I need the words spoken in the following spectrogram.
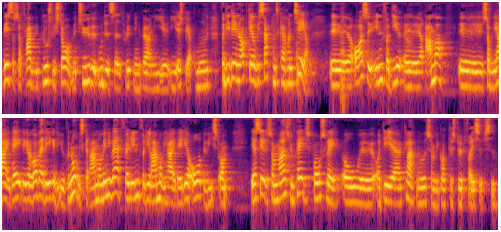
hvis og så frem vi pludselig står med 20 uledsagede flygtningebørn i, øh, i Esbjerg Kommune. Fordi det er en opgave, vi sagtens kan håndtere, øh, også inden for de øh, rammer, øh, som vi har i dag. Det kan da godt være, at det ikke er de økonomiske rammer, men i hvert fald inden for de rammer, vi har i dag. Det er jeg overbevist om. Jeg ser det som et meget sympatisk forslag, og, øh, og det er klart noget, som vi godt kan støtte fra SF's side.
